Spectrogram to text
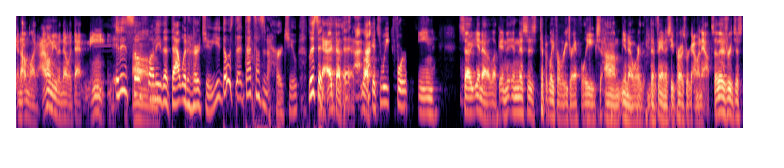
And I'm like, I don't even know what that means. It is so Um, funny that that would hurt you. You those that, that doesn't hurt you. Listen, Yeah, it doesn't. uh, I- look, I- it's week 14. So, you know, look, and, and this is typically for redraft leagues, um, you know, where the fantasy pros were going out. So those were just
